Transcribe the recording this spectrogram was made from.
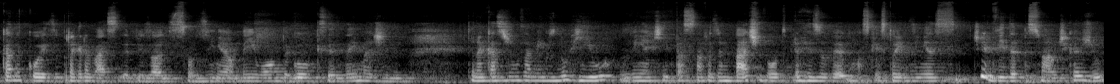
cada coisa para gravar esses episódios sozinha, meio on the go, que vocês nem imaginam. Tô na casa de uns amigos no Rio. vim aqui passar, fazer um bate-volta para resolver algumas questõezinhas de vida pessoal de Caju.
